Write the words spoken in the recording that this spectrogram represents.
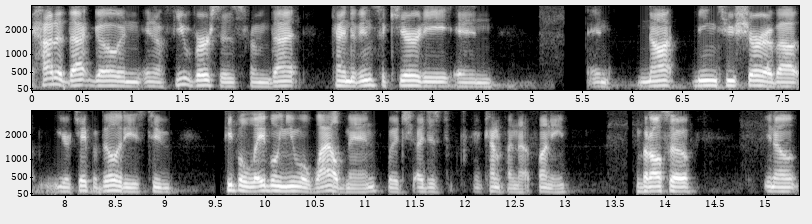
how did that go in, in a few verses from that kind of insecurity and and not being too sure about your capabilities to people labeling you a wild man, which I just I kind of find that funny, but also, you know,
